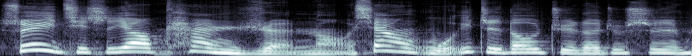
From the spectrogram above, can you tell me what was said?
所以其实要看人哦，像我一直都觉得就是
